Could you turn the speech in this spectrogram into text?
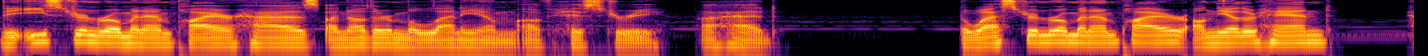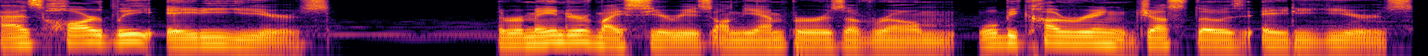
the Eastern Roman Empire has another millennium of history ahead. The Western Roman Empire, on the other hand, has hardly 80 years. The remainder of my series on the emperors of Rome will be covering just those 80 years,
